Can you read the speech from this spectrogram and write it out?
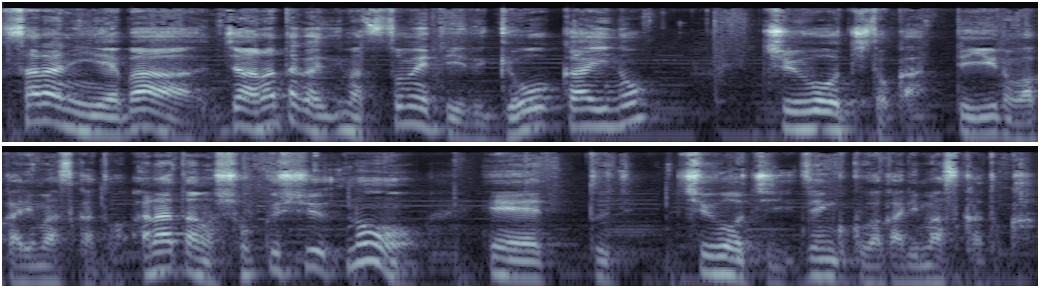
さらに言えばじゃああなたが今勤めている業界の中央値とかっていうの分かりますかと。あなたの職種の、えー、っと中央値全国分かりますかとか。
